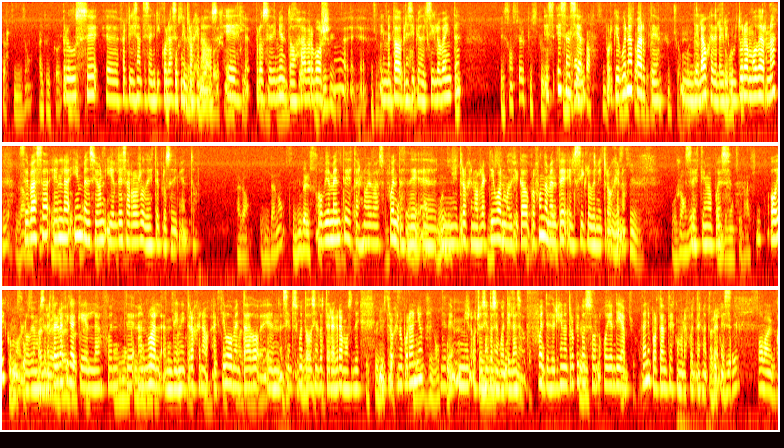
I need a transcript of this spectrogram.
produce eh, fertilizantes agrícolas nitrogenados. El procedimiento Haber-Bosch, eh, inventado a principios del siglo XX, es esencial porque buena parte del auge de la agricultura moderna se basa en la invención y el desarrollo de este procedimiento. Obviamente, estas nuevas fuentes de eh, nitrógeno reactivo han modificado profundamente el ciclo de nitrógeno. Se estima pues hoy, como lo vemos en esta gráfica, que la fuente anual de nitrógeno activo ha aumentado en 150-200 teragramos de nitrógeno por año desde 1850 y las fuentes de origen antrópico son hoy en día tan importantes como las fuentes naturales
